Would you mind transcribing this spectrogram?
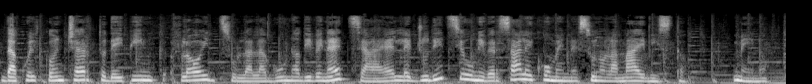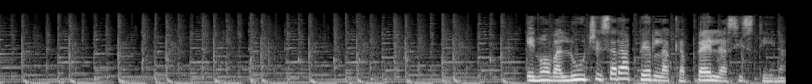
da quel concerto dei Pink Floyd sulla laguna di Venezia a El Giudizio Universale come nessuno l'ha mai visto. Meno. E nuova luce sarà per la Cappella Sistina,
